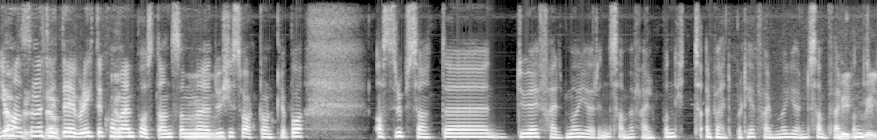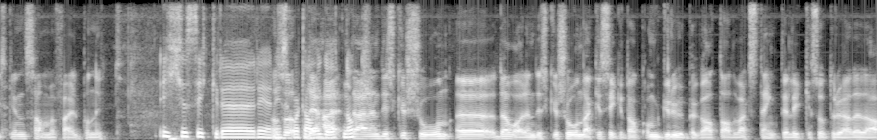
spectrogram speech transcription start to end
Johansen, et lite øyeblikk. Det kommer en påstand som mm. du ikke svarte ordentlig på. Astrup sa at uh, du er i ferd med å gjøre den samme feil på nytt. Arbeiderpartiet er i ferd med å gjøre den samme feil på nytt. Hvilken samme feil på nytt? Ikke sikre regjeringskvartalet altså, godt nok. Det er en diskusjon, uh, det var en diskusjon. Det er ikke sikkert at om Grubegata hadde vært stengt eller ikke, så tror jeg det da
